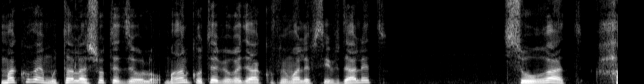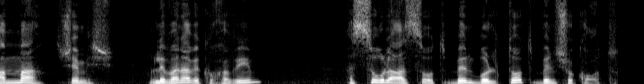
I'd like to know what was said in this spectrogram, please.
מה קורה אם מותר להשעות את זה או לא? מרן כותב יורד יעקב מ"א סעיף ד' צורת חמה, שמש, לבנה וכוכבים, אסור לעשות בין בולטות בין שוקעות.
